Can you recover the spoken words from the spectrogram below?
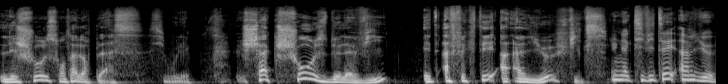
les choses sont à leur place, si vous voulez. Chaque chose de la vie est affectée à un lieu fixe. Une activité, un lieu.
